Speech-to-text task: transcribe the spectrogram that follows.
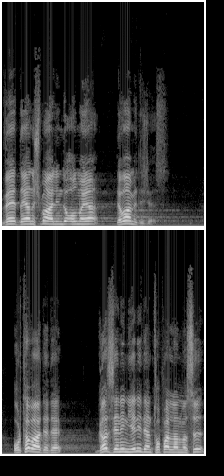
ve dayanışma halinde olmaya devam edeceğiz. Orta vadede Gazze'nin yeniden toparlanması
